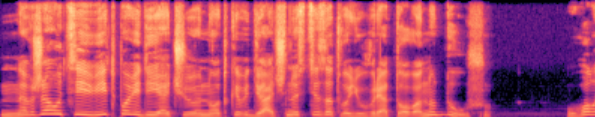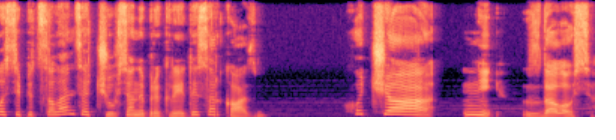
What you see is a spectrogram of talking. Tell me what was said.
Невже у цій відповіді я чую нотки вдячності за твою врятовану душу? У голосі підселенця чувся неприкритий сарказм. Хоча ні, здалося.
